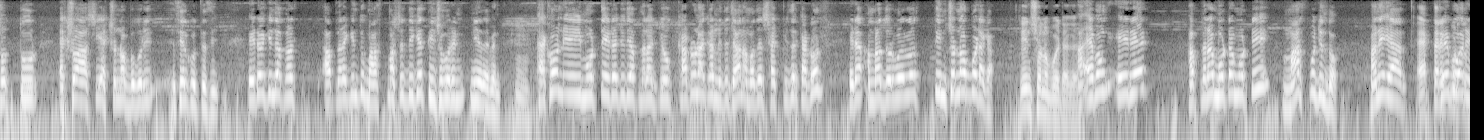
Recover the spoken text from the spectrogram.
সত্তর একশো আশি একশো নব্বই করে সেল করতেছি। এটাও কিন্তু আপনারা আপনারা কিন্তু মাস মাসের দিকে তিনশো করে নিয়ে যাবেন। এখন এই মুহূর্তে এটা যদি আপনারা কেউ কার্টুন আকার নিতে চান আমাদের ষাট পিসের কার্টুন এটা আমরা ধরবো হলো তিনশো নব্বই টাকা। তিনশো নব্বই টাকা। এবং এই রেট আপনারা মোটামুটি মার্চ পর্যন্ত মানে আর এক তারিখ ফেব্রুয়ারি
